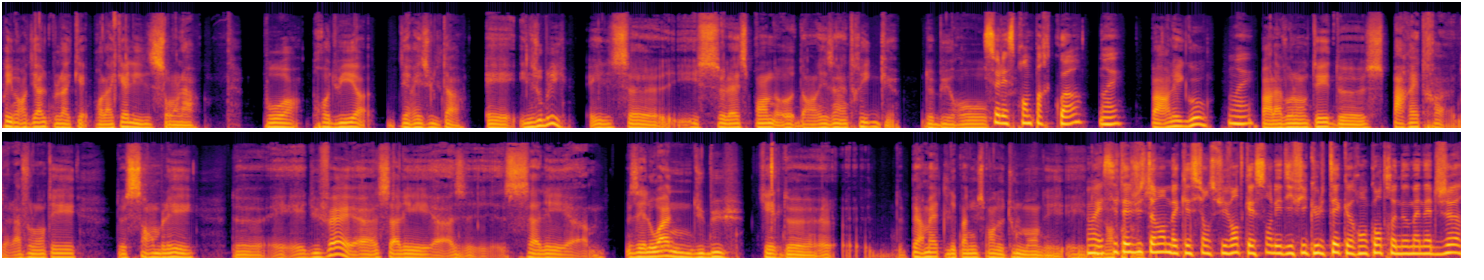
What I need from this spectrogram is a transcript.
primordiale pour laquelle, pour laquelle ils sont là. pour produire des résultats. Et ils oublient. Et ils se, ils se laissent prendre dans les intrigues de bureau. Ils se laissent prendre par quoi? Ouais. Par l'ego. Ouais. Par la volonté de se paraître, de la volonté de sembler. De, et, et du fait, euh, ça les, euh, ça les euh, éloigne du but qui est de, de permettre l'épanouissement de tout le monde. Et, et de Ouais, c'était justement ma question suivante. Quelles sont les difficultés que rencontrent nos managers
